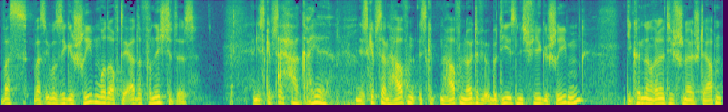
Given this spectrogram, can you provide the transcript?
was, was über sie geschrieben wurde, auf der Erde vernichtet ist. Und jetzt gibt es Ah, geil. es gibt einen Haufen, es gibt einen Haufen Leute, über die ist nicht viel geschrieben. Die können dann relativ schnell sterben.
